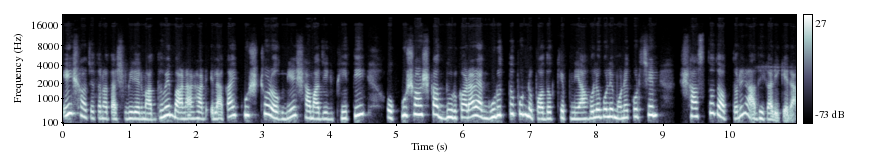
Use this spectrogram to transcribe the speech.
এই সচেতনতা শিবিরের মাধ্যমে বানারহাট এলাকায় কুষ্ঠ রোগ নিয়ে সামাজিক ভীতি ও কুসংস্কার দূর করার এক গুরুত্বপূর্ণ পদক্ষেপ নেওয়া হলো বলে মনে করছেন স্বাস্থ্য দপ্তরের আধিকারিকেরা।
